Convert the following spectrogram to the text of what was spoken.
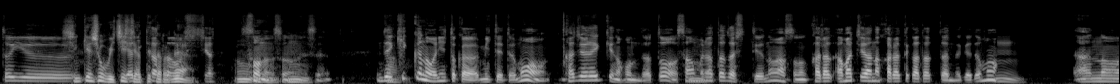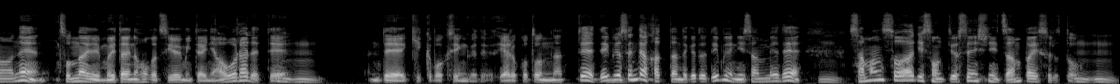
という真剣勝負一時やってたらね。う。んうんうん。そうなんです、そうなんです。で、あキックの鬼とか見てても、梶原一騎の本だと、沢村忠っていうのは、そのからアマチュアの空手家だったんだけども、うんあのね、そんなにムエタイの方が強いみたいに煽られて、うんで、キックボクシングでやることになって、デビュー戦では勝ったんだけど、デビュー2、3目で、うん。サマンソ・アディソンっていう選手に惨敗すると。うんうん。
